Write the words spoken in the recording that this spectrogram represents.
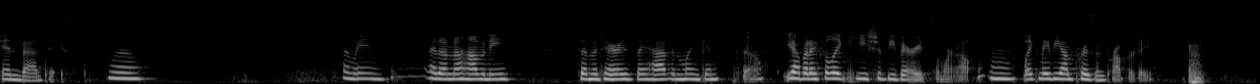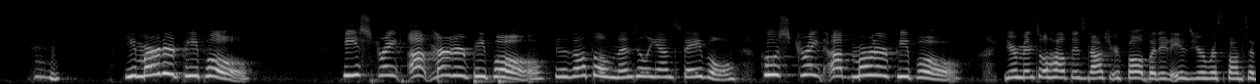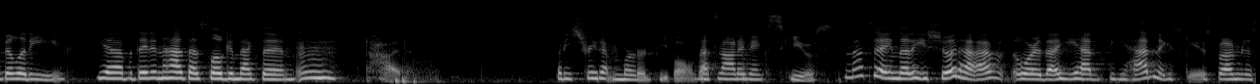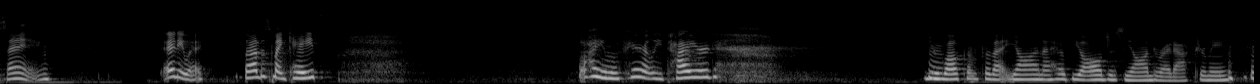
in bad taste. Well, I mean, I don't know how many cemeteries they have in Lincoln, so. Yeah, but I feel like he should be buried somewhere else. Mm. like maybe on prison property. he murdered people. He straight up murdered people. He was also mentally unstable. Who straight up murdered people? Your mental health is not your fault, but it is your responsibility. Yeah, but they didn't have that slogan back then. Mm, God. But he straight up murdered people. That's not an excuse. I'm not saying that he should have or that he had he had an excuse, but I'm just saying. Anyway, that is my case. I am apparently tired. You're Hmm. welcome for that yawn. I hope you all just yawned right after me.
